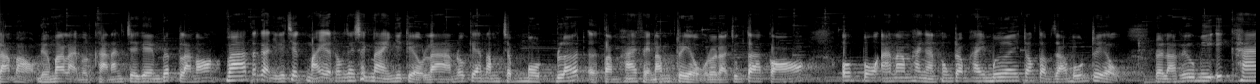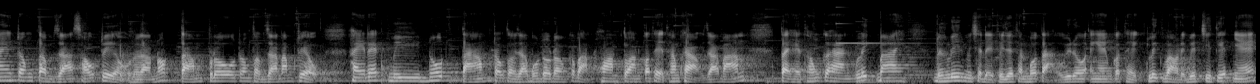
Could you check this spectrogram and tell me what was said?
đảm bảo đều mang lại một khả năng chơi game rất là ngon. Và tất cả những cái chiếc máy ở trong danh sách này như kiểu là Nokia 5.1 Plus ở tầm 2,5 triệu, rồi là chúng ta có Oppo A5 2020 trong tầm giá 4 triệu, rồi là Realme X2 trong tầm giá 6 triệu, rồi là Note 8 Pro trong tầm giá 5 triệu triệu hay Redmi Note 8 trong tầm giá 4 triệu đồng. Các bạn hoàn toàn có thể tham khảo giá bán tại hệ thống cửa hàng Clickbuy. Đường link mình sẽ để phía dưới phần mô tả của video anh em có thể click vào để biết chi tiết nhé.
